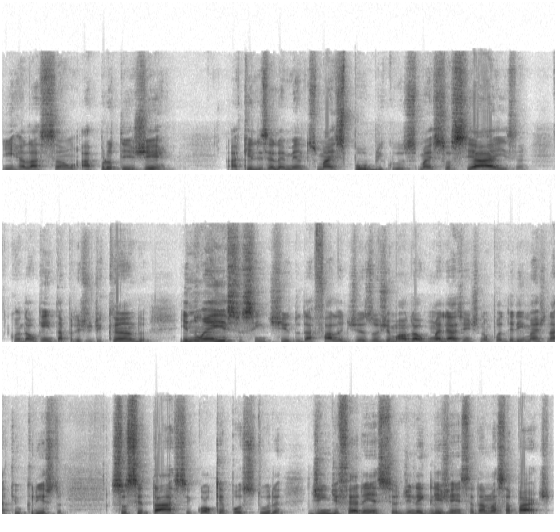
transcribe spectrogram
em relação a proteger aqueles elementos mais públicos, mais sociais, né? quando alguém está prejudicando. E não é esse o sentido da fala de Jesus, de modo algum. Aliás, a gente não poderia imaginar que o Cristo suscitasse qualquer postura de indiferença ou de negligência da nossa parte.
